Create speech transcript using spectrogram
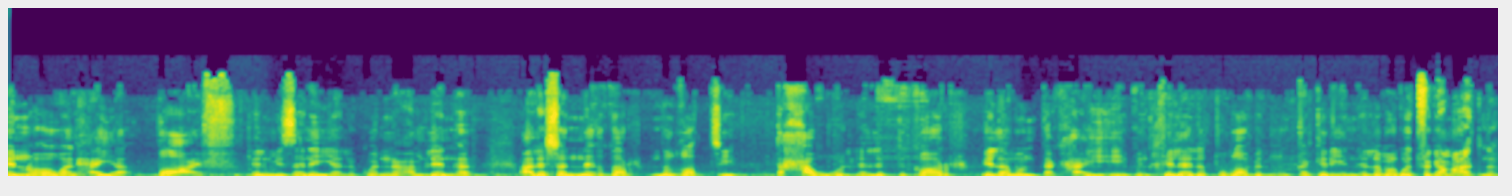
إن هو الحقيقة ضاعف الميزانية اللي كنا عاملينها علشان نقدر نغطي تحول الابتكار إلى منتج حقيقي من خلال الطلاب المبتكرين اللي موجود في جامعاتنا.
